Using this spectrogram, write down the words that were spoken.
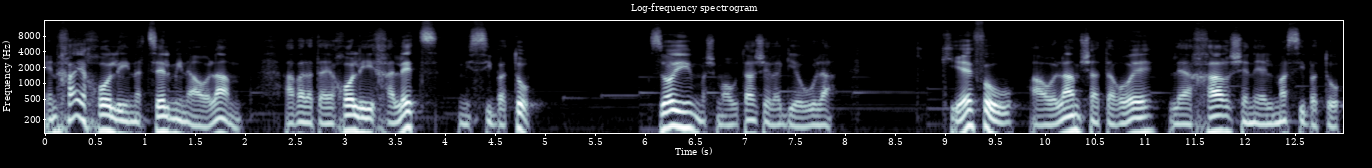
אינך יכול להינצל מן העולם, אבל אתה יכול להיחלץ מסיבתו. זוהי משמעותה של הגאולה. כי איפה הוא העולם שאתה רואה לאחר שנעלמה סיבתו?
